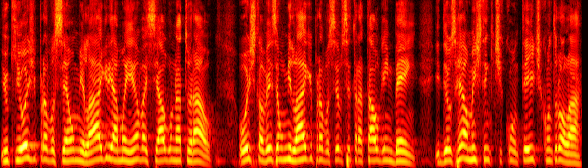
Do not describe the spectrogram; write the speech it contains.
e o que hoje para você é um milagre, amanhã vai ser algo natural. Hoje talvez é um milagre para você você tratar alguém bem. E Deus realmente tem que te conter e te controlar.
